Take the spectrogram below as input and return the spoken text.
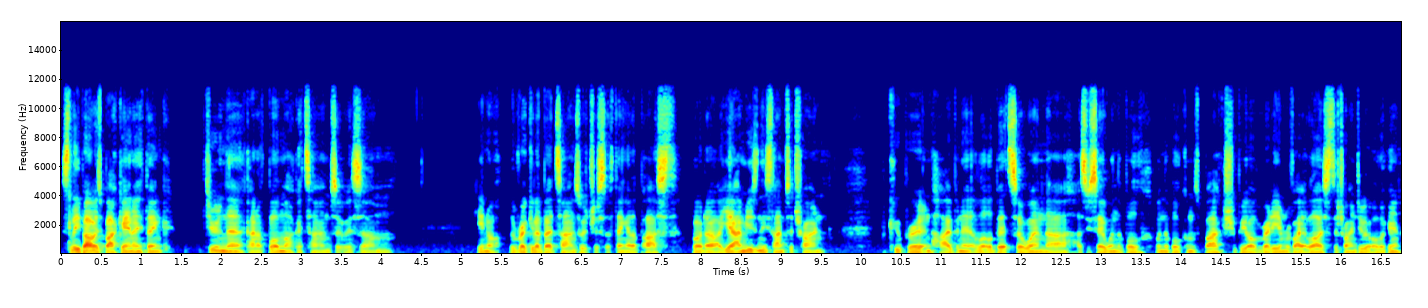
sleep hours back in. I think during the kind of bull market times, it was um, you know the regular bedtimes were just a thing of the past. But uh, yeah, I'm using these times to try and recuperate and hibernate a little bit. So when, uh, as you say, when the bull when the bull comes back, should be all ready and revitalized to try and do it all again.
